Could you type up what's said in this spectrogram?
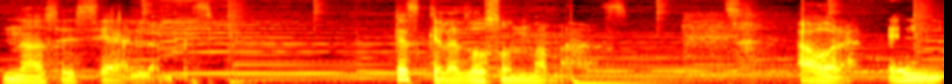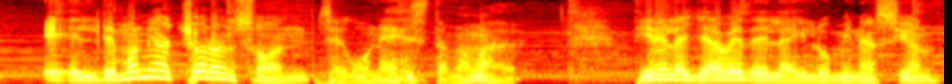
No sé si sea la misma. Es que las dos son mamadas. Ahora, el, el demonio Choronzón, según esta mamada, tiene la llave de la iluminación.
